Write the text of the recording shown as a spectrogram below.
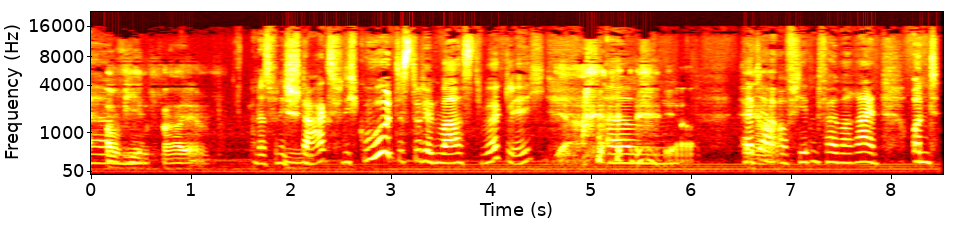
Ähm, auf jeden Fall. Und das finde ich Mhm. stark, das finde ich gut, dass du den machst, wirklich. Ja. Ähm, ja. Hört Ja. da auf jeden Fall mal rein. Und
